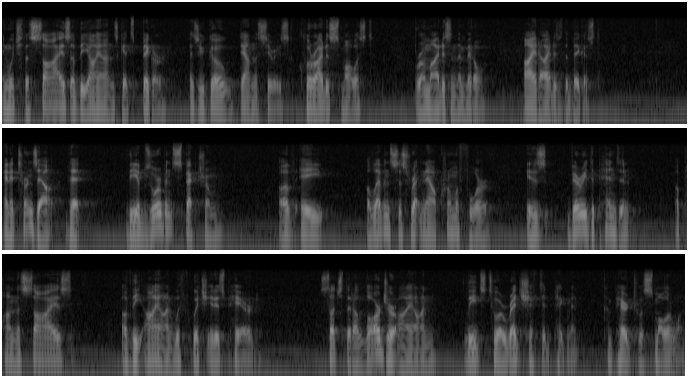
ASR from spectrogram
in which the size of the ions gets bigger as you go down the series. Chloride is smallest, bromide is in the middle, iodide is the biggest. And it turns out that the absorbance spectrum of a 11 cis retinal chromophore is very dependent upon the size of the ion with which it is paired, such that a larger ion leads to a redshifted pigment compared to a smaller one.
